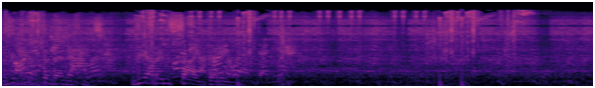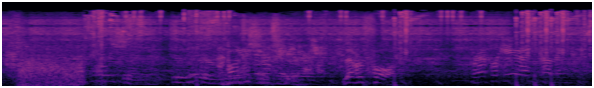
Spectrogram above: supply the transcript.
We have the benefit. We are inside the ring. Body shield here. Level 4. Replicator incoming.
